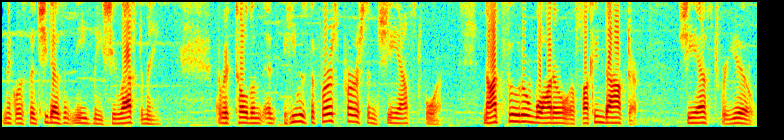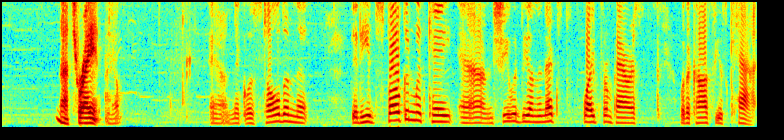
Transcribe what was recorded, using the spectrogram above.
Nicholas said, "She doesn't need me. She left me." And Rick told him that he was the first person she asked for, not food or water or a fucking doctor. She asked for you. That's right. Yep. And Nicholas told him that that he had spoken with Kate and she would be on the next flight from Paris with Acacia's cat.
